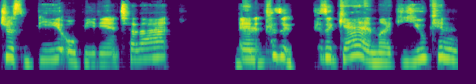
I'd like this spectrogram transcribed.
Just be obedient to that. And because mm-hmm. because again, like you can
